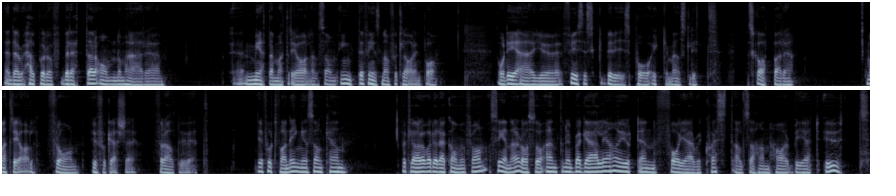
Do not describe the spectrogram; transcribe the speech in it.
Eh, där Halpudoff berättar om de här metamaterialen som inte finns någon förklaring på. Och det är ju fysisk bevis på icke-mänskligt skapade material från ufo-krascher för allt vi vet. Det är fortfarande ingen som kan förklara var det där kommer ifrån. Senare då så Anthony Bragalia har gjort en FOIA request, alltså han har begärt ut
